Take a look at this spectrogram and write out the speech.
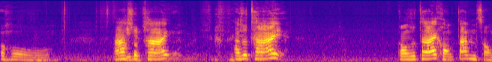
โอ้โหอะสุดท้ายอะสุดท้าย กล่องสุดท้ายของตันสอง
